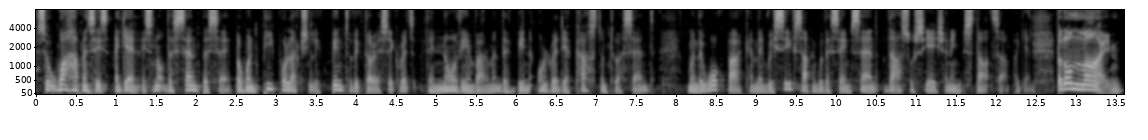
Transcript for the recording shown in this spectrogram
So what happens is, again, it's not the scent per se, but when people actually have been to Victoria's Secrets, they know the environment, they've been already accustomed to a scent. When they walk back and they receive something with the same scent, that association starts up again. But online,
